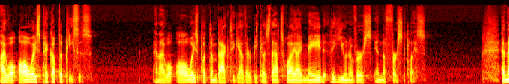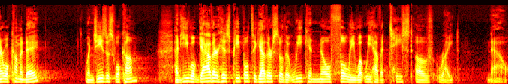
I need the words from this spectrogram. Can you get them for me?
I will always pick up the pieces and I will always put them back together because that's why I made the universe in the first place. And there will come a day when Jesus will come and he will gather his people together so that we can know fully what we have a taste of right now.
